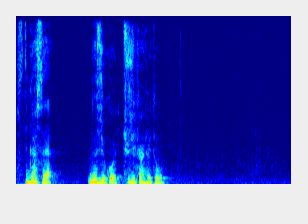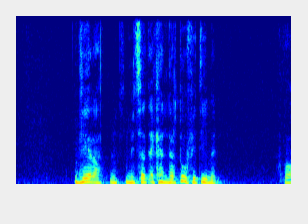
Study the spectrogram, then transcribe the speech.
Së nga se, do gjykot, që çka ka fitu? vlerat mbi të cilat e ka ndërtu fitimin. Apo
